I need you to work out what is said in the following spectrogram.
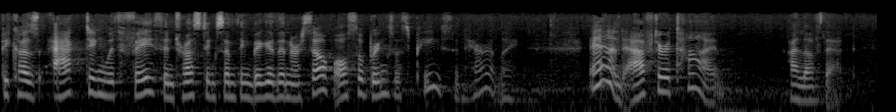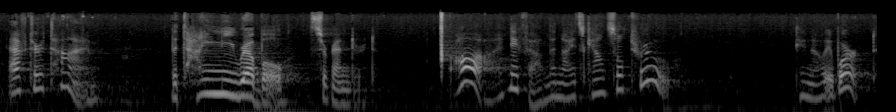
Because acting with faith and trusting something bigger than ourselves also brings us peace inherently. And after a time, I love that, after a time, the tiny rebel surrendered. Ah, and he found the night's counsel true. You know, it worked.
